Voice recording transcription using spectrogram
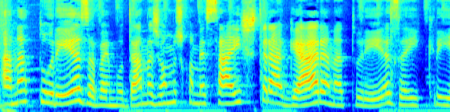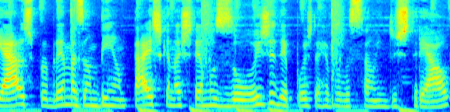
A natureza vai mudar, nós vamos começar a estragar a natureza e criar os problemas ambientais que nós temos hoje, depois da Revolução Industrial.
